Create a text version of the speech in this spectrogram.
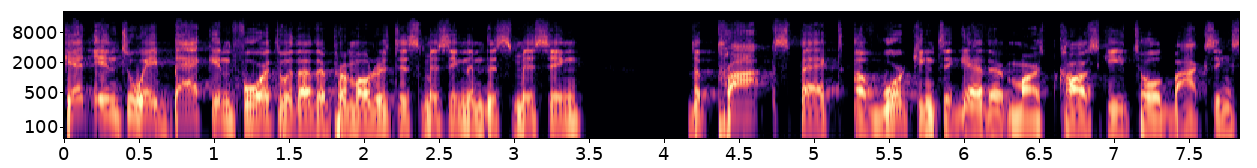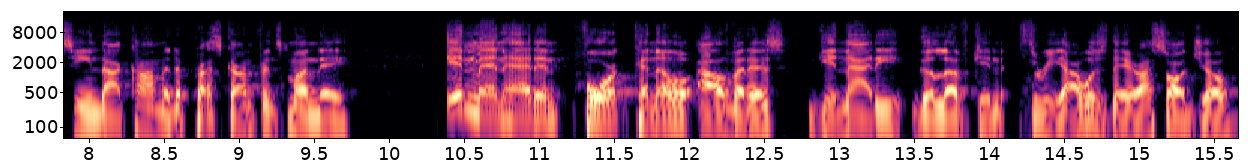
get into a back and forth with other promoters, dismissing them, dismissing the prospect of working together, Markowski told BoxingScene.com at a press conference Monday in Manhattan for Canelo Alvarez, Gennady Golovkin 3. I was there. I saw Joe.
